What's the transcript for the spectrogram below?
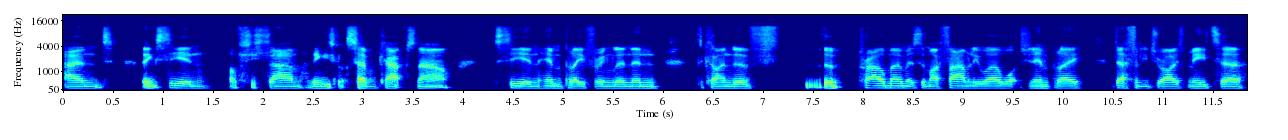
and I think seeing obviously Sam, I think he's got seven caps now. Seeing him play for England and the kind of the proud moments that my family were watching him play definitely drives me to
